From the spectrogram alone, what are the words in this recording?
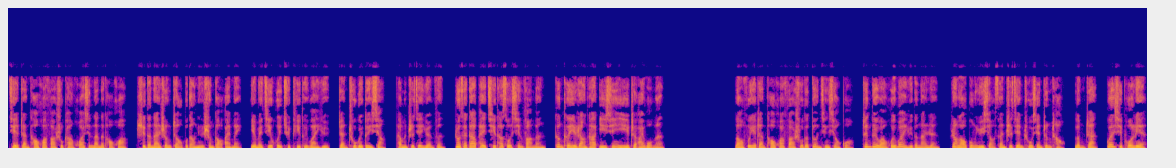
借斩桃花法术砍花心男的桃花，使得男生找不到女生搞暧昧，也没机会去劈腿外遇、斩出轨对象。他们之间缘分，若再搭配其他锁心法门，更可以让他一心一意只爱我们。老佛爷斩桃花法术的断情效果，针对挽回外遇的男人。让老公与小三之间出现争吵、冷战，关系破裂，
